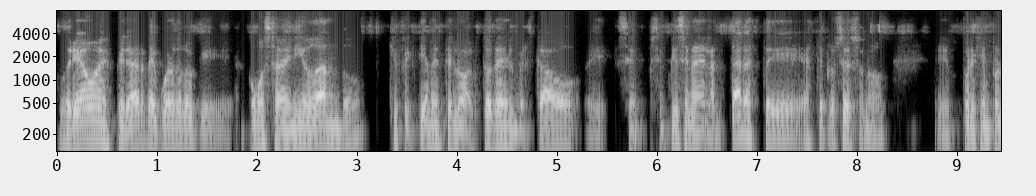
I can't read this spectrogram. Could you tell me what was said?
Podríamos esperar, de acuerdo a lo que, cómo se ha venido dando, que efectivamente los actores del mercado eh, se, se, empiecen a adelantar a este, a este proceso, ¿no? Eh, por ejemplo,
